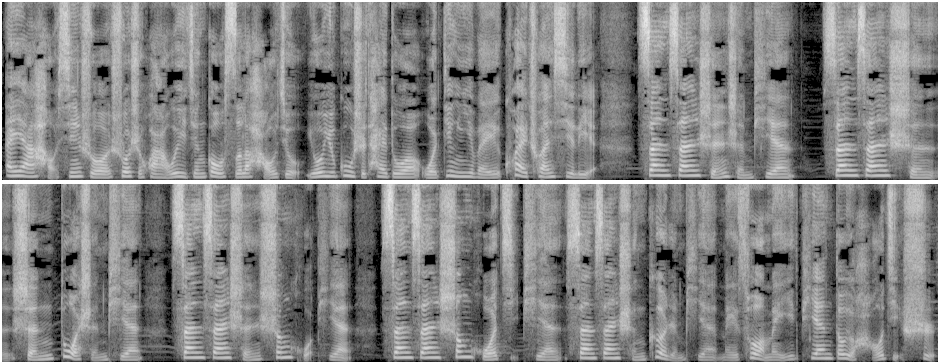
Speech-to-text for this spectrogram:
哎呀，好心说，说实话，我已经构思了好久。由于故事太多，我定义为快穿系列：三三神神篇、三三神神堕神篇、三三神生火篇。三三生活几篇，三三神个人篇，没错，每一篇都有好几世。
